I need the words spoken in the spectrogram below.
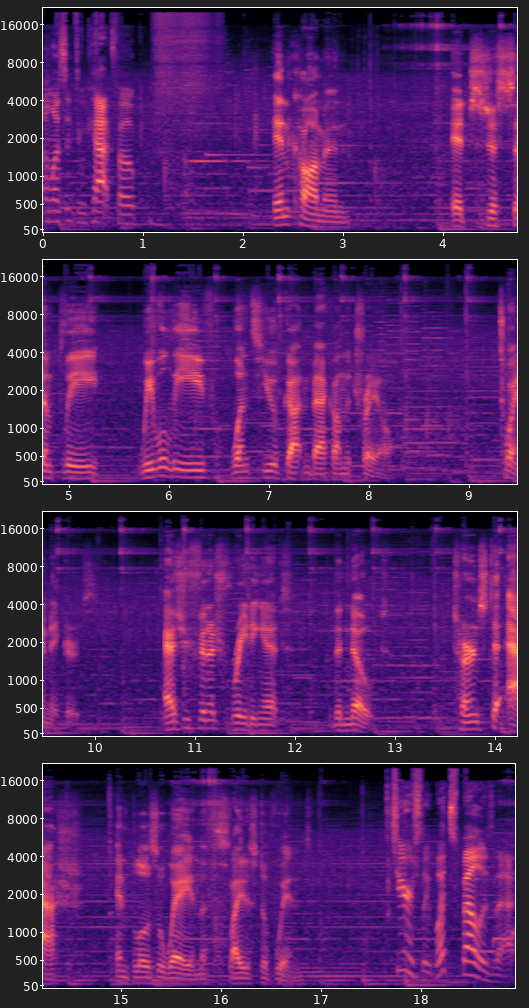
unless it's in catfolk. In common, it's just simply we will leave once you have gotten back on the trail. Toy makers. As you finish reading it, the note turns to ash and blows away in the slightest of wind. Seriously, what spell is that?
